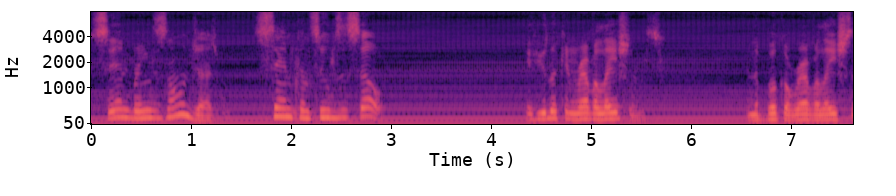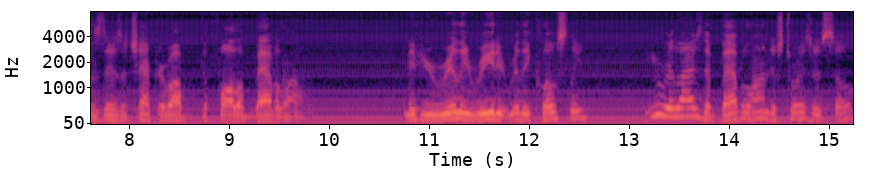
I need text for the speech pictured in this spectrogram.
Sin brings its own judgment. Sin consumes itself. If you look in Revelations, in the book of Revelations, there's a chapter about the fall of Babylon. And if you really read it really closely, you realize that Babylon destroys herself.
